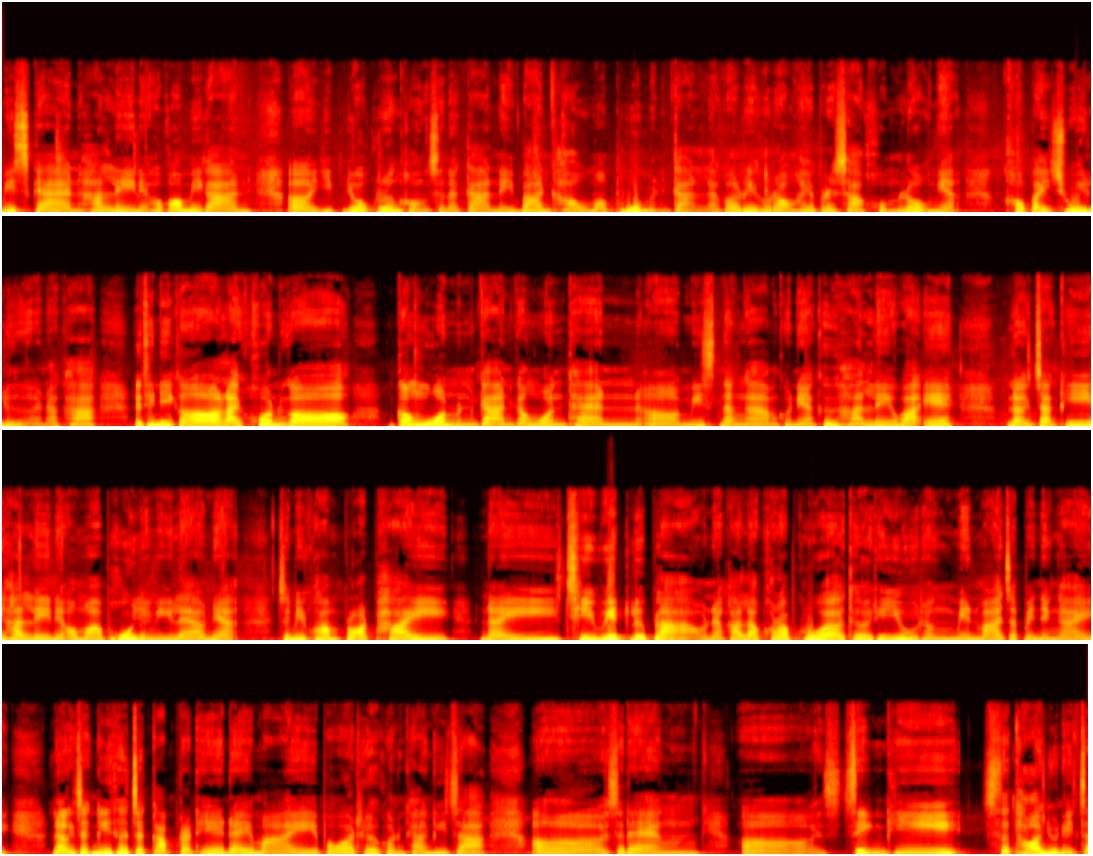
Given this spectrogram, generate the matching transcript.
มิสแกรนด์ฮันเลเนี่ยเขาก็มีการหยิบยกเรื่องของสถานการณ์ในบ้านเขามาพูดเหมือนกัน แล้วก็เรียกร้องให้ประชาคมโลกเนี่ยเข้าไปช่วยเหลือนะคะ และทีนี้ก็หลายคนก็กังวลเหมือนกันกังวลแทนมิสนางงามคนนี้คือฮันเลว่าเอ๊ะหลังจากที่ฮันเลเนี่ยออกมาพูดอย่างนี้แล้วเนี่ยจะมีความปลอดภัยในชีวิตหรือเปล่านะคะ แล้วครอบครัวเธอที่อยู่ทางเมียนมาจะเป็นยังไง หลังจากนี้เธอจะกลับประเทศได้ไหม เพราะว่าเธอค่อนข้างที่จะแสดงสิ่งที่สะท้อนอยู่ในใจ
